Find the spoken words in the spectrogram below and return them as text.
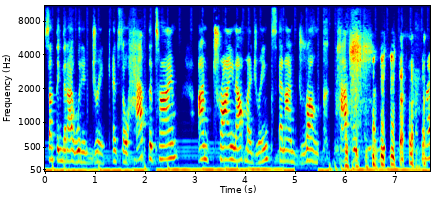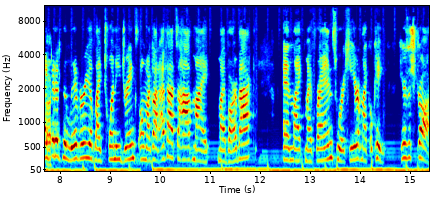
something that I wouldn't drink. And so half the time, I'm trying out my drinks and I'm drunk halfway through. when I get a delivery of like 20 drinks, oh my god, I've had to have my my bar back and like my friends who are here. I'm like, okay, here's a straw.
